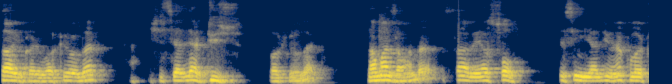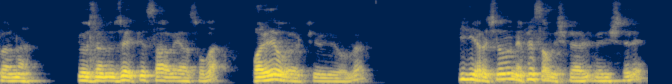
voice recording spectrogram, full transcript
sağ yukarı bakıyorlar, işitseller düz bakıyorlar. Zaman zaman da sağ veya sol sesin geldiği yöne kulaklarına gözlerini özellikle sağ veya sola paralel olarak çeviriyorlar. Bir diğer açıdan da nefes alışverişleri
